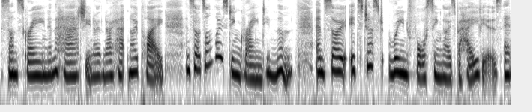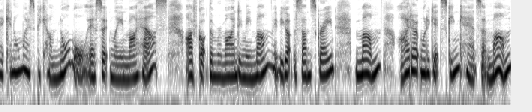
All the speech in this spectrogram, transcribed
sunscreen and the hat, you know, no hat, no play. And so it's almost ingrained in them. And so it's just reinforcing those behaviours and it can almost become normal. Yeah, certainly in my house, I've got them reminding me, Mum, have you got the sunscreen? Mum, I don't want to get skin cancer. Mum.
